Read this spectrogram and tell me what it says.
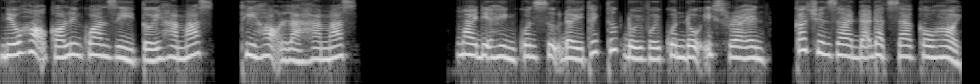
Nếu họ có liên quan gì tới Hamas, thì họ là Hamas. Ngoài địa hình quân sự đầy thách thức đối với quân đội Israel, các chuyên gia đã đặt ra câu hỏi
